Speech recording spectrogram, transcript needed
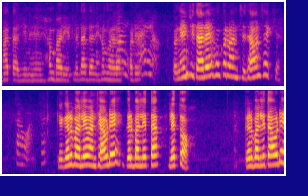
માતાજીને સંભાળી એટલે દાદાને સંભાળવા પડે. તો નેનજી તારે શું કરવાનું છે? જવાનું છે કે કે ગરબા લેવાનું છે આવડે? ગરબા લેતા લેતો? ગરબા લેતા આવડે?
